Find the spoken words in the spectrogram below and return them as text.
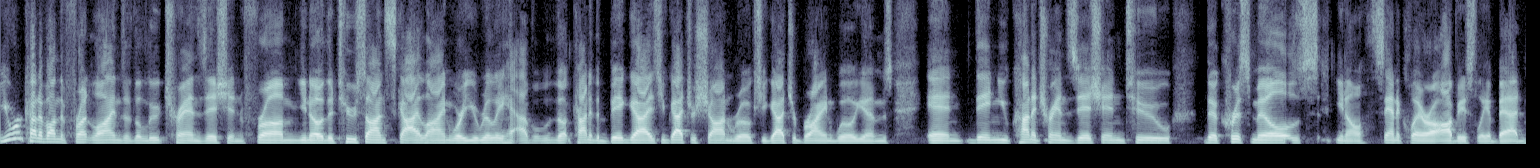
you were kind of on the front lines of the Lute transition from, you know, the Tucson skyline where you really have the kind of the big guys. You've got your Sean Rooks, you got your Brian Williams, and then you kind of transition to the Chris Mills, you know, Santa Clara, obviously a bad,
